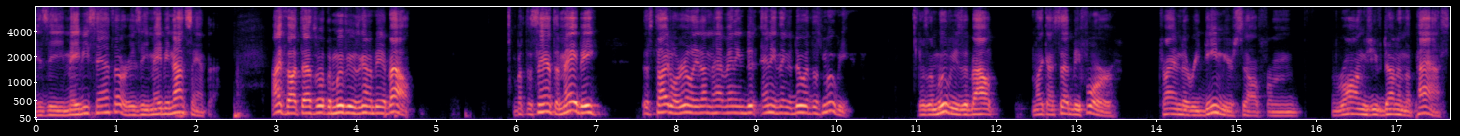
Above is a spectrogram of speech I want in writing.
Is he maybe Santa or is he maybe not Santa? I thought that's what the movie was going to be about. But the Santa maybe this title really doesn't have any anything to do with this movie because the movie is about, like I said before, trying to redeem yourself from wrongs you've done in the past.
